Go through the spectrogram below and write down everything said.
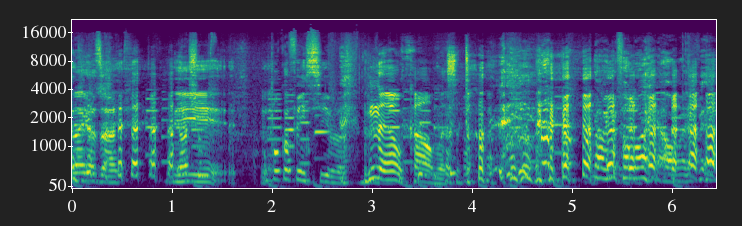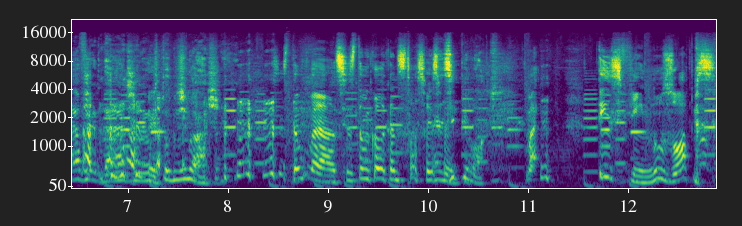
Nagasaki. Eu acho E um pouco ofensiva. Não, calma. Tá- Não, ele falou a real. É, é a verdade, é o que todo mundo acha. Vocês estão, ah, vocês estão me colocando em situações É ziplock. Mas, enfim, nos Ops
